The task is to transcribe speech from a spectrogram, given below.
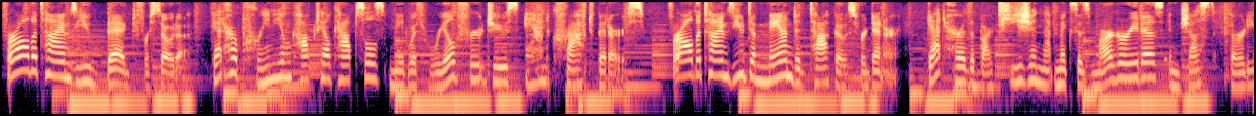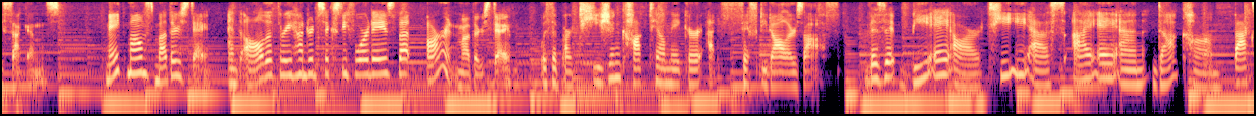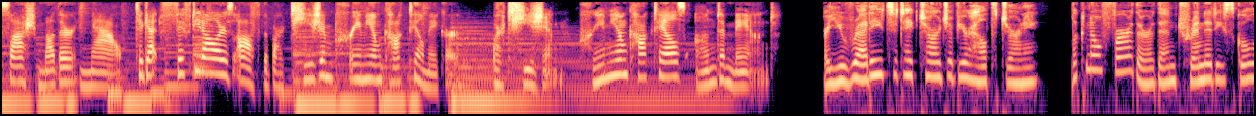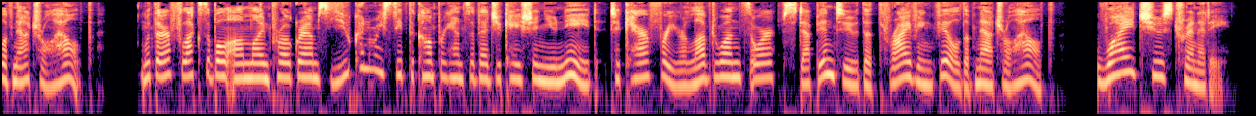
For all the times you begged for soda, get her premium cocktail capsules made with real fruit juice and craft bitters. For all the times you demanded tacos for dinner, get her the Bartesian that mixes margaritas in just 30 seconds. Make mom's Mother's Day and all the 364 days that aren't Mother's Day with a Bartesian cocktail maker at $50 off. Visit B-A-R-T-E-S-I-A-N dot com backslash mother now to get $50 off the Bartesian Premium Cocktail Maker. Bartesian, premium cocktails on demand. Are you ready to take charge of your health journey? Look no further than Trinity School of Natural Health. With their flexible online programs, you can receive the comprehensive education you need to care for your loved ones or step into the thriving field of natural health. Why choose Trinity?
